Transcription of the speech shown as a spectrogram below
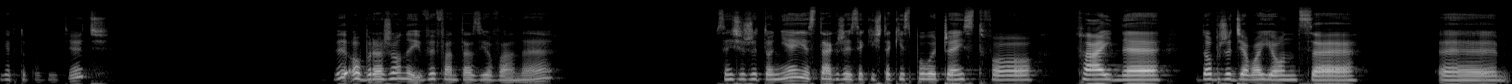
jak to powiedzieć, wyobrażone i wyfantazjowane. W sensie, że to nie jest tak, że jest jakieś takie społeczeństwo fajne, dobrze działające, em,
